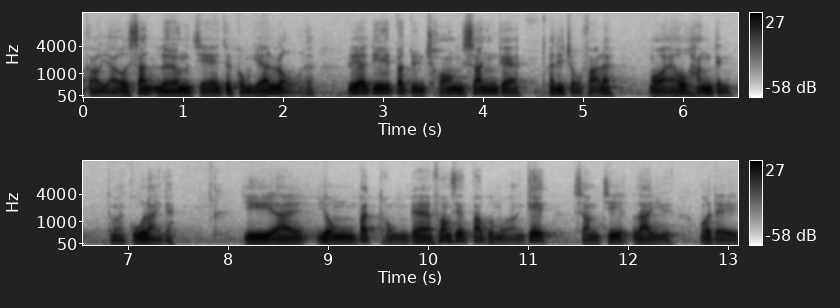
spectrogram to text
舊又有新，兩者即係共冶一爐咧。呢一啲不斷創新嘅一啲做法咧，我係好肯定同埋鼓勵嘅。而係用不同嘅方式，包括無人機，甚至例如我哋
